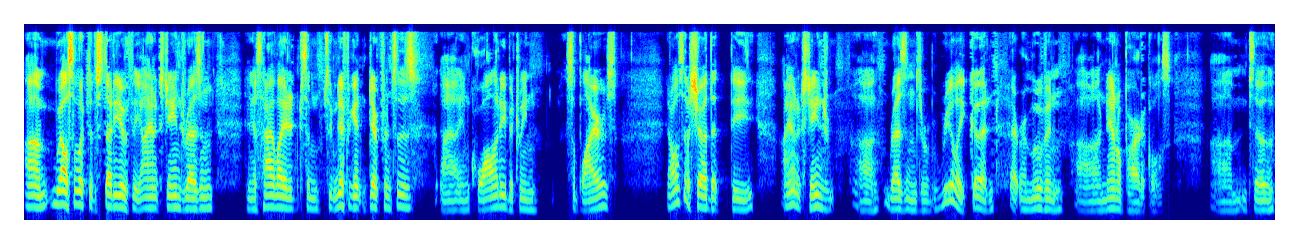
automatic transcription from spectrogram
Um, we also looked at the study of the ion exchange resin and it's highlighted some significant differences uh, in quality between suppliers. It also showed that the ion exchange uh, resins are really good at removing uh, nanoparticles. Um, so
